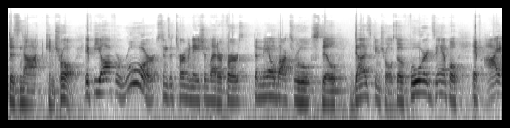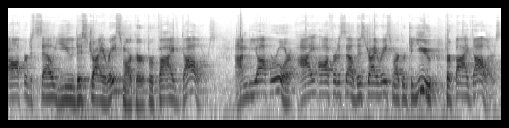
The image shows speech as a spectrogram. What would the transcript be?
does not control. If the offeror sends a termination letter first, the mailbox rule still does control. So for example, if I offer to sell you this dry erase marker for $5, I'm the offeror, I offer to sell this dry erase marker to you for $5.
